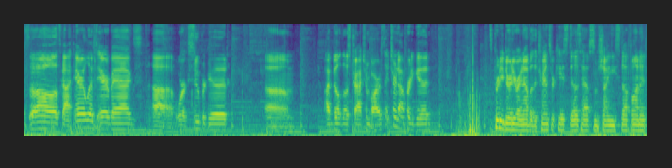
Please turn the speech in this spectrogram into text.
So it's got airlift airbags. Uh, works super good. Um, I built those traction bars. They turned out pretty good. It's pretty dirty right now, but the transfer case does have some shiny stuff on it.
